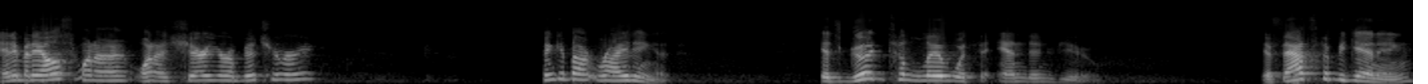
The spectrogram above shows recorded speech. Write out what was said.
Anybody else want to want to share your obituary? Think about writing it. It's good to live with the end in view. If that's the beginning,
